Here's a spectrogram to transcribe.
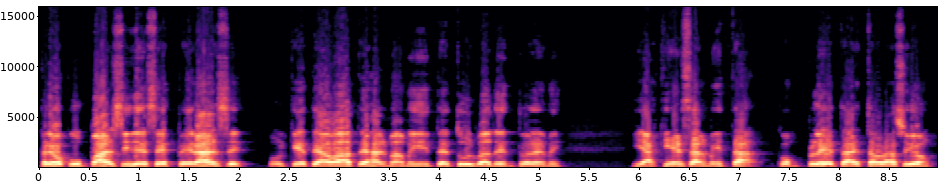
preocuparse y desesperarse. ¿Por qué te abates, alma mía, y te turbas dentro de mí? Y aquí el salmista completa esta oración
